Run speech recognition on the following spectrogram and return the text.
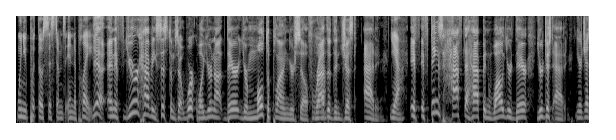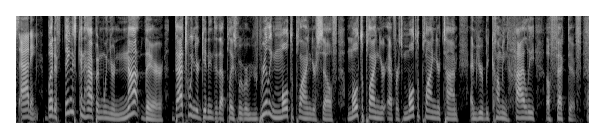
when you put those systems into place. Yeah, and if you're having systems that work while you're not there, you're multiplying yourself rather than just adding. Yeah. If if things have to happen while you're there, you're just adding. You're just adding. But if things can happen when you're not there, that's when you're getting to that place where we're really multiplying yourself, multiplying your efforts, multiplying your time, and you're becoming highly effective. the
